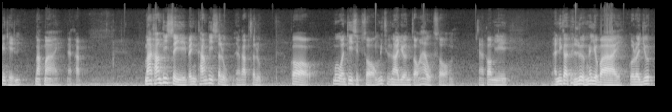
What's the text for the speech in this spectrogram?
คิดเห็น มากมายนะครับ มาครั้งที่ 4 เป็นครั้งที่สรุปนะครับสรุปก็เมื่อวันที่ 12 มิถุนายน 2562นะก็มีอันนี้ก็เป็นเรื่องนโยบายกลยุทธ์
